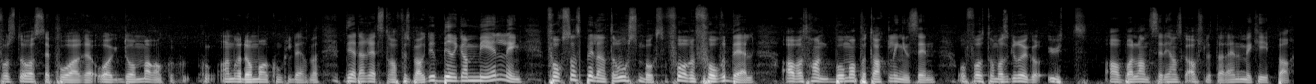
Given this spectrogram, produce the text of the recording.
forståsegpåere og dommer, andre dommere, har konkludert med at det der er et straffespark. Det er Birger Meling, forsvarsspilleren til Rosenborg, som får en fordel av at han bommer på taklingen sin og får Thomas Grøger ut av balanse idet han skal avslutte alene med keeper.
